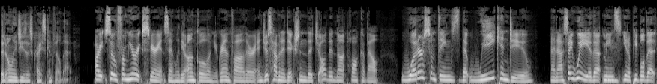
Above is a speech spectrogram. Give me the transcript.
that only Jesus Christ can fill that. All right. So, from your experience then with your uncle and your grandfather, and just have an addiction that y'all did not talk about, what are some things that we can do? And I say we, that means, mm-hmm. you know, people that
